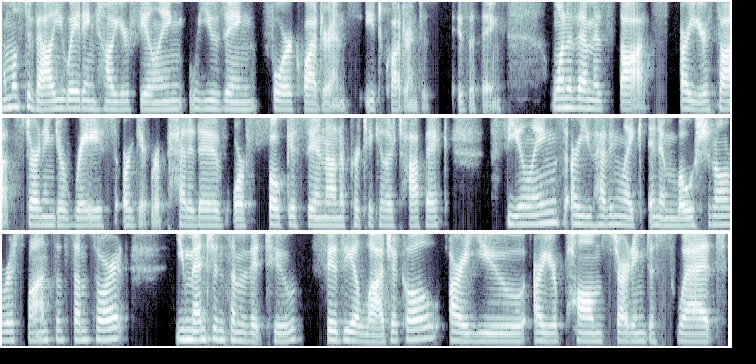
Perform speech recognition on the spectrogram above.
almost evaluating how you're feeling using four quadrants. Each quadrant is, is a thing. One of them is thoughts. Are your thoughts starting to race or get repetitive or focus in on a particular topic? Feelings, are you having like an emotional response of some sort? you mentioned some of it too physiological are you are your palms starting to sweat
